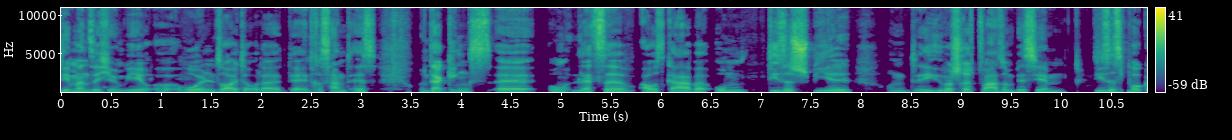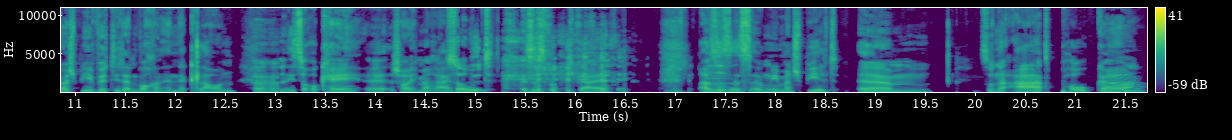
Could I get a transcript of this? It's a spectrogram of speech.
den man sich irgendwie holen sollte oder der interessant ist. Und da ging es äh, um letzte Ausgabe um dieses Spiel und die Überschrift war so ein bisschen, dieses Pokerspiel wird dir dann Wochenende klauen. Aha. Und ich so, okay, äh, schau ich mal rein. Sold. Es ist wirklich geil. also es ist irgendwie, man spielt ähm, so eine Art Poker,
